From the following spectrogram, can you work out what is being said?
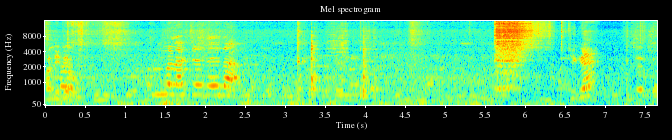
खाली ठेव ठीक आहे जर का.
